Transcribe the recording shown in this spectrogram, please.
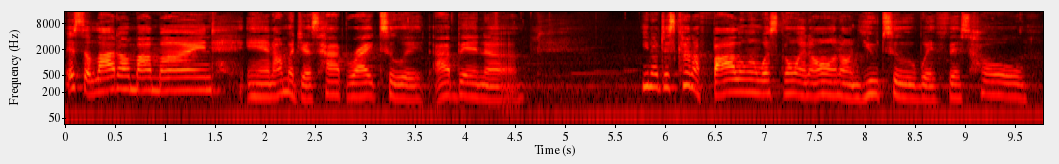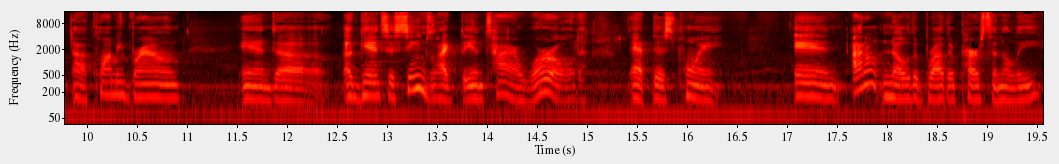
it's a lot on my mind, and I'm gonna just hop right to it. I've been, uh, you know, just kind of following what's going on on YouTube with this whole uh, Kwame Brown, and uh, against it seems like the entire world at this point. And I don't know the brother personally,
